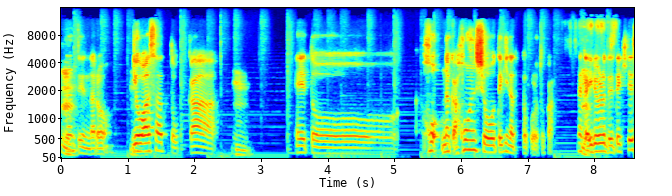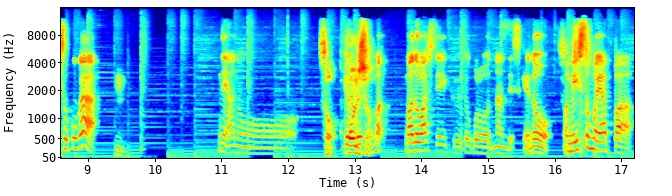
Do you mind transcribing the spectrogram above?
うんなんて言うんだろううん弱さとか、うん。えっ、とほなんか本性的なところとかなんかいろいろ出てきて、そこが、うんねあのそう、ーいろいろ本性。そうま惑わしていくところなんですけど、まあ、そうそうそうミストもやっぱ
